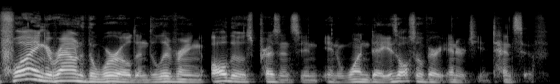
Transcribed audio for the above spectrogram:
flying around the world and delivering all those presents in in one day is also very energy intensive.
